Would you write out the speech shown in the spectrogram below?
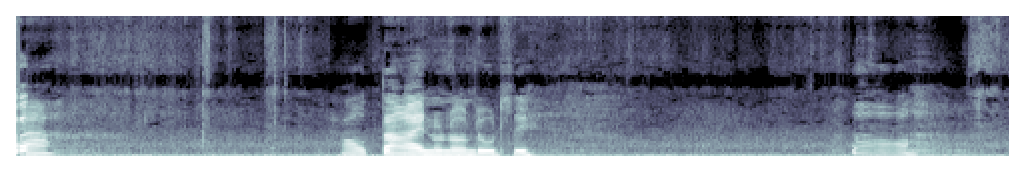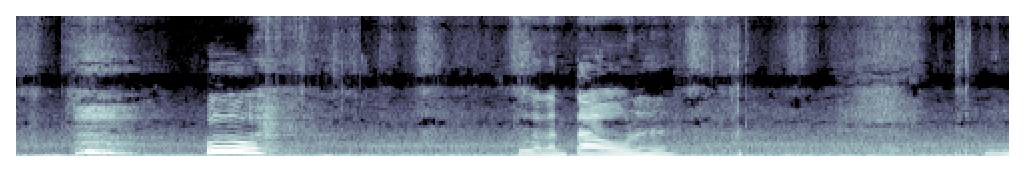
ยเขาตายนูนนดูสิอ๋ออุ้ยเสือลันเตานะฮะอืม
